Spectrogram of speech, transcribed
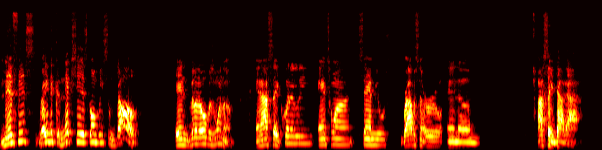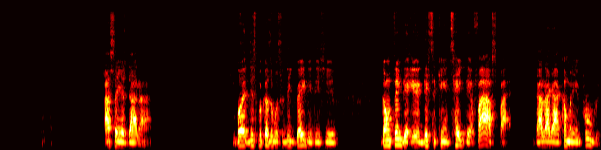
Memphis, ready to connect. next year it's gonna be some dogs. And Villanova's one of them. And I say Quinerly, Antoine, Samuels, Robinson Earl, and um, I say Dada. I say it's Dada. But just because of what Saddiq Bey did this year, don't think that Eric Dixon can't take that five spot. Dada got to in and prove it.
